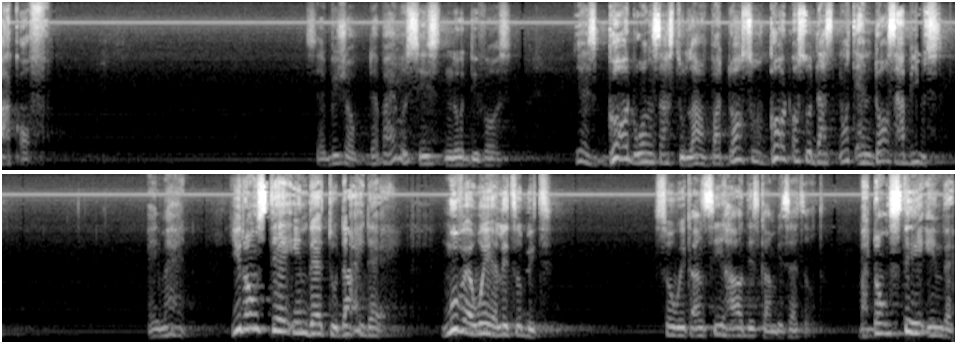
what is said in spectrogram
back off. Say, Bishop, the Bible says no divorce. Yes, God wants us to love, but also God also does not endorse abuse. Amen. You don't stay in there to die there. Move away a little bit so we can see how this can be settled. But don't stay in there.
